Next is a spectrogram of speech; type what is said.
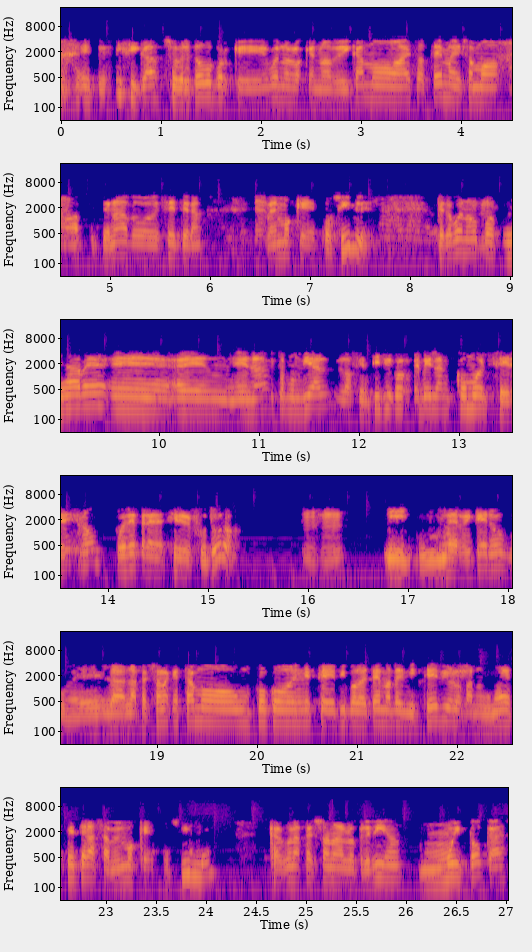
específica, sobre todo porque, bueno, los que nos dedicamos a estos temas y somos aficionados, etcétera, sabemos que es posible. Pero bueno, por primera vez eh, en, el ámbito mundial, los científicos revelan cómo el cerebro puede predecir el futuro. Y me reitero, pues, las personas que estamos un poco en este tipo de temas del misterio, lo paranormal, etcétera, sabemos que es posible que algunas personas lo predigan, muy pocas.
